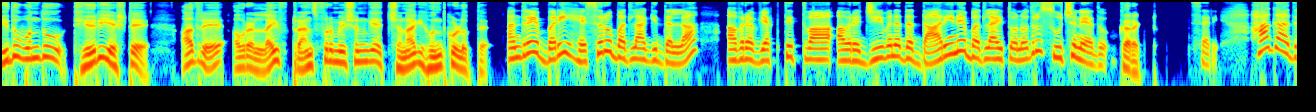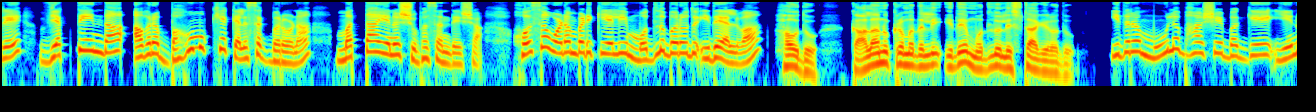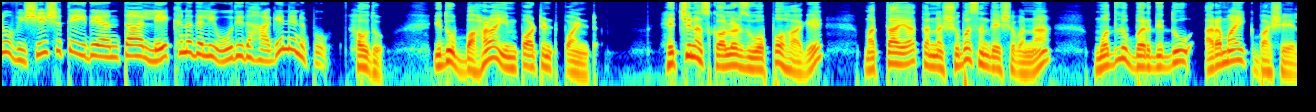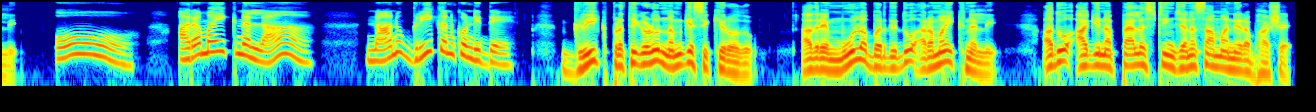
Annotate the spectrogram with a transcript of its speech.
ಇದು ಒಂದು ಥಿಯರಿ ಅಷ್ಟೇ ಆದ್ರೆ ಅವರ ಲೈಫ್ ಟ್ರಾನ್ಸ್ಫಾರ್ಮೇಷನ್ಗೆ ಚೆನ್ನಾಗಿ ಹೊಂದ್ಕೊಳ್ಳುತ್ತೆ. ಅಂದ್ರೆ ಬರೀ ಹೆಸರು ಬದಲಾಗಿದ್ದಲ್ಲ ಅವರ ವ್ಯಕ್ತಿತ್ವ ಅವರ ಜೀವನದ ದಾರಿನೇ ಬದಲಾಯಿತು ಅನ್ನೋದ್ರ ಸೂಚನೆ ಅದು. ಕರೆಕ್ಟ್. ಸರಿ. ಹಾಗಾದ್ರೆ ವ್ಯಕ್ತಿಯಿಂದ ಅವರ ಬಹುಮುಖ್ಯ ಕೆಲಸಕ್ಕೆ ಬರೋಣ ಮತ್ತಾಯನ ಶುಭ ಸಂದೇಶ. ಹೊಸ ಒಡಂಬಡಿಕೆಯಲ್ಲಿ ಮೊದಲು ಬರೋದು ಇದೆ ಅಲ್ವಾ? ಹೌದು. ಕಾಲಾನುಕ್ರಮದಲ್ಲಿ ಇದೇ ಮೊದಲು ಲಿಸ್ಟ್ ಆಗಿರೋದು. ಇದರ ಮೂಲ ಭಾಷೆ ಬಗ್ಗೆ ಏನೋ ವಿಶೇಷತೆ ಇದೆ ಅಂತ ಲೇಖನದಲ್ಲಿ ಓದಿದ ಹಾಗೆ ನೆನಪು. ಹೌದು. ಇದು ಬಹಳ ಇಂಪಾರ್ಟೆಂಟ್ ಪಾಯಿಂಟ್. ಹೆಚ್ಚಿನ ಸ್ಕಾಲರ್ಸ್ ಒಪ್ಪೋ ಹಾಗೆ ಮತ್ತಾಯ ತನ್ನ ಶುಭ ಸಂದೇಶವನ್ನ ಮೊದಲು ಬರೆದಿದ್ದು ಅರಮೈಕ್ ಭಾಷೆಯಲ್ಲಿ. ಓ ಅರಮೈಕ್ನಲ್ಲ? ನಾನು ಗ್ರೀಕ್ ಅನ್ಕೊಂಡಿದ್ದೆ. ಗ್ರೀಕ್ ಪ್ರತಿಗಳು ನಮ್ಗೆ ಸಿಕ್ಕಿರೋದು ಆದರೆ ಮೂಲ ಬರೆದಿದ್ದು ಅರಮೈಕ್ನಲ್ಲಿ. ಅದು ಆಗಿನ ಪ್ಯಾಲೆಸ್ಟೀನ್ ಜನಸಾಮಾನ್ಯರ ಭಾಷೆ.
